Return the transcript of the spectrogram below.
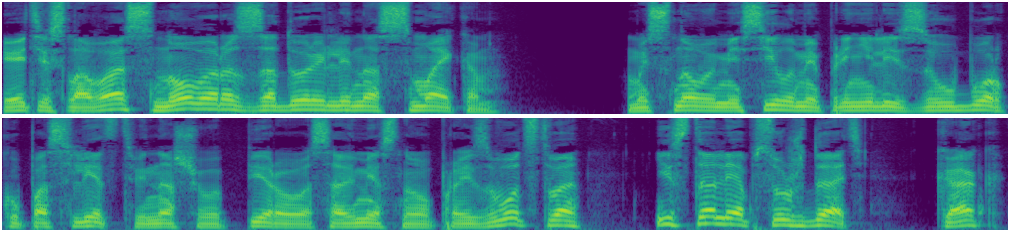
Эти слова снова раззадорили нас с Майком. Мы с новыми силами принялись за уборку последствий нашего первого совместного производства и стали обсуждать, как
